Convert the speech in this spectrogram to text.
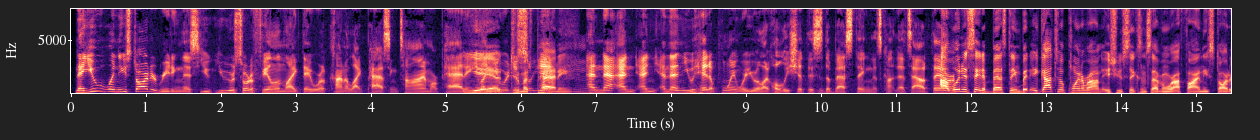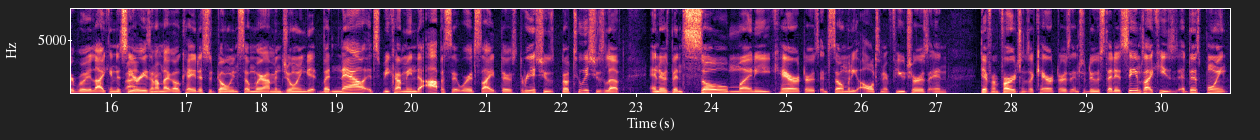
Now, you when you started reading this, you, you were sort of feeling like they were kind of like passing time or padding. like Yeah, you were too just much yeah. padding. Mm. And, na- and and and then you hit a point where you were like, "Holy shit, this is the best thing that's con- that's out there." I wouldn't say the best thing, but it got to a point around issue six and seven where I finally started really liking the series, and I'm like, okay, this is going somewhere. I'm enjoying it. But now it's becoming the opposite, where it's like there's three issues, no, two issues left, and there's been so many characters and so many alternate futures and different versions of characters introduced that it seems like he's at this point.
